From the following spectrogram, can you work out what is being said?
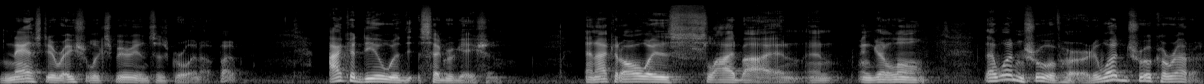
nasty racial experiences growing up. I, I could deal with segregation, and I could always slide by and, and, and get along. That wasn't true of her. It wasn't true of Coretta.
